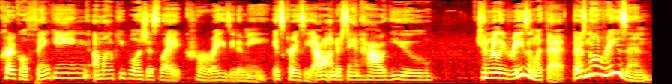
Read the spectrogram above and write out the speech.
critical thinking among people is just like crazy to me. It's crazy. I don't understand how you can really reason with that. There's no reason.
